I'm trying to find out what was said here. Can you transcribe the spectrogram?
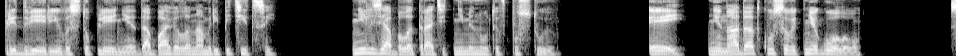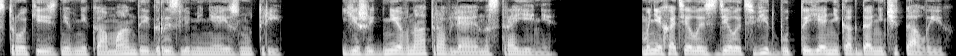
в преддверии выступления добавила нам репетиций. Нельзя было тратить ни минуты впустую. «Эй, не надо откусывать мне голову!» Строки из дневника Манды грызли меня изнутри, ежедневно отравляя настроение. Мне хотелось сделать вид, будто я никогда не читала их,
